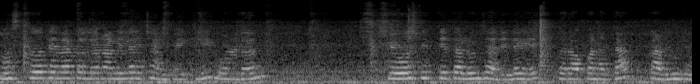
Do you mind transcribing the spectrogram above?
मस्त त्याला कलर आलेला आहे छानपैकी गोल्डन व्यवस्थित ते तळून झालेले आहेत. तर आपण आता काढून घेऊ.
